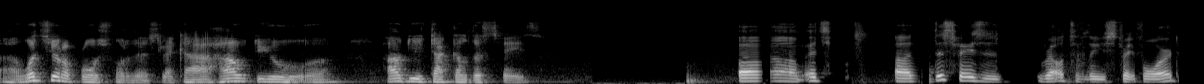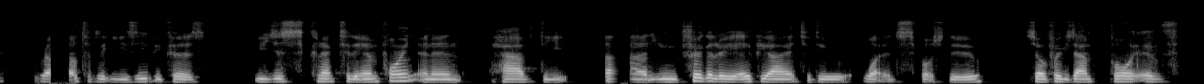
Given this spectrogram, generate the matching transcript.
uh, what's your approach for this? Like uh, how do you uh, how do you tackle this phase? Um, it's uh, this phase is relatively straightforward, relatively easy because you just connect to the endpoint and then have the uh, you trigger the API to do what it's supposed to do. So, for example, if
